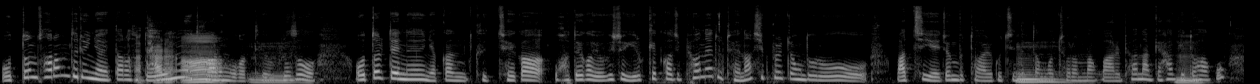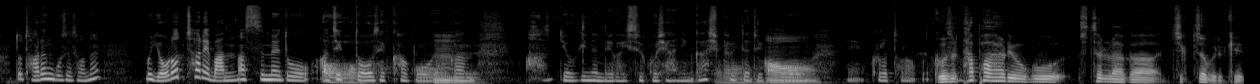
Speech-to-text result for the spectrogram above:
어떤 사람들이냐에 따라서 아, 다른- 너무 아. 다른 것 같아요. 음. 그래서 어떨 때는 약간 그 제가 와 내가 여기서 이렇게까지 편해도 되나 싶을 정도로 마치 예전부터 알고 지냈던 음. 것처럼 막 말을 편하게 하기도 음. 하고 또 다른 곳에서는 뭐 여러 차례 만났음에도 아직도 어. 어. 색하고 음. 약간 아, 여기는 내가 있을 곳이 아닌가 싶을 어. 때도 있고 어, 네, 그렇더라고요. 그것을 타파하려고 스텔라가 직접 이렇게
